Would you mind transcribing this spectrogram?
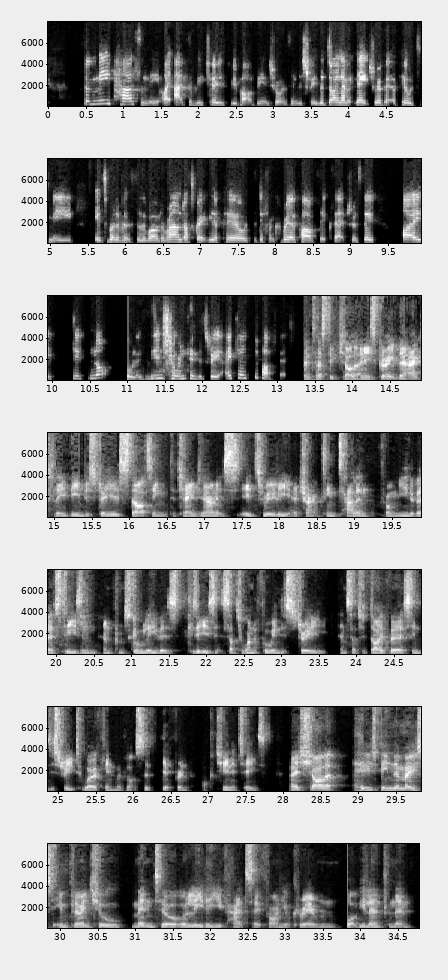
for me personally, I actively chose to be part of the insurance industry. The dynamic nature of it appealed to me. Its relevance to the world around us greatly appealed, the different career paths, etc. So I did not fall into the insurance industry. I chose to be part of it. Fantastic, Charlotte, and it's great that actually the industry is starting to change now, and it's it's really attracting talent from universities and, and from school leavers because it is such a wonderful industry and such a diverse industry to work in with lots of different opportunities. Uh, Charlotte, who's been the most influential mentor or leader you've had so far in your career, and what have you learned from them?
